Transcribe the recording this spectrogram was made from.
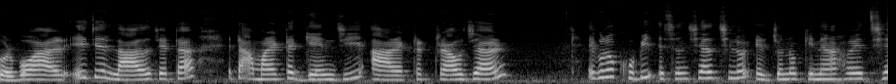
করব। আর এই যে লাল যেটা, এটা আমার একটা গেঞ্জি আর একটা ট্রাউজার এগুলো খুবই এসেন্সিয়াল ছিল, এর জন্য কেনা হয়েছে?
